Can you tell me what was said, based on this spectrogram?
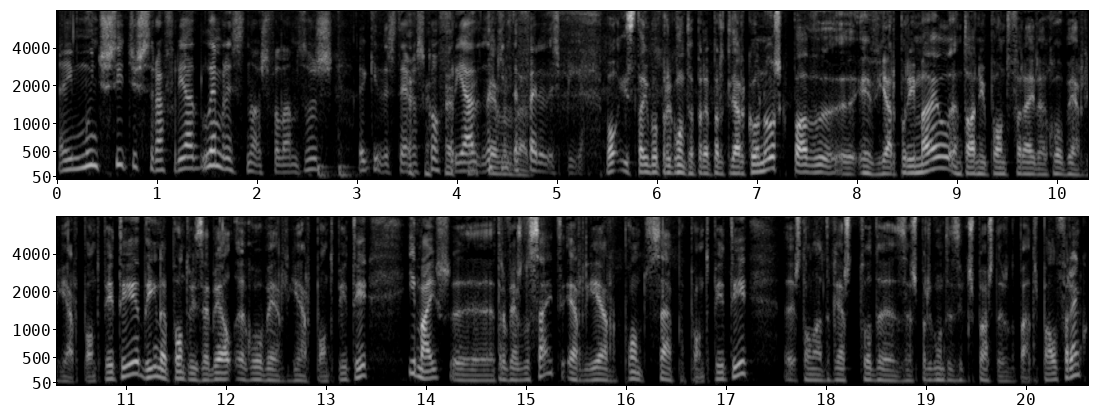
em muitos sítios será feriado. Lembrem-se, nós falámos hoje aqui das terras com feriado na é quinta-feira da espiga. Bom, e se tem uma pergunta para partilhar connosco, pode eh, enviar por e-mail antonio.ferreira.rr.pt, dina.isabel.rr.pt e mais, uh, através do site rr.sapo.pt. Uh, estão lá, de resto, todas as perguntas e respostas do Padre Paulo Franco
